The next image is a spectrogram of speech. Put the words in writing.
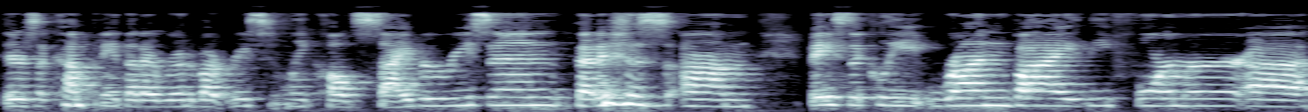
there's a company that I wrote about recently called Cybereason that is um, basically run by the former uh,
